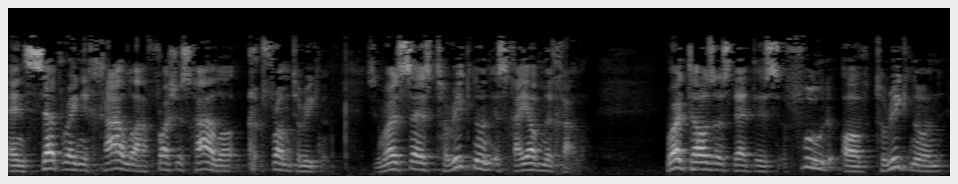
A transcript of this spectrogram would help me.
and separating challah, hafrashas challah from tariknun. So Gemara says tariknun is chayav mechallah. Gemara tells us that this food of tariknun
